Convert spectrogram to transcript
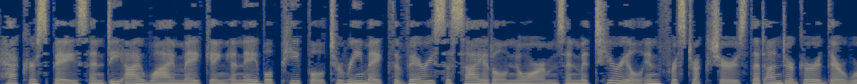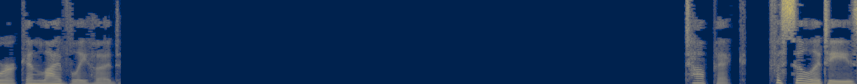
hackerspace and DIY making enable people to remake the very societal norms and material infrastructures that undergird their work and livelihood. Facilities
